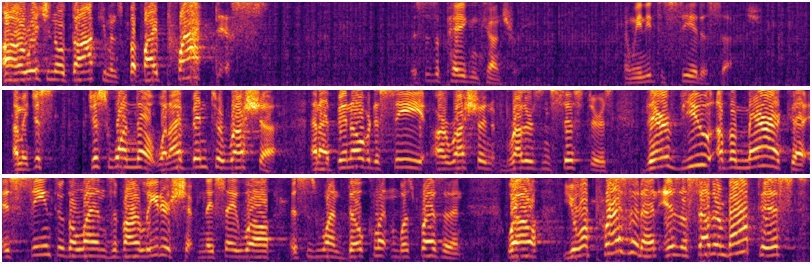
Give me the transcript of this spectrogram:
our original documents. But by practice, this is a pagan country. And we need to see it as such. I mean, just, just one note. When I've been to Russia, and I've been over to see our Russian brothers and sisters, their view of America is seen through the lens of our leadership. And they say, well, this is when Bill Clinton was president. Well, your president is a Southern Baptist.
